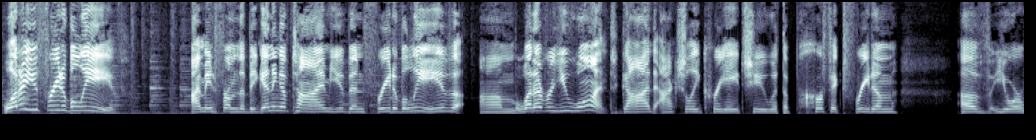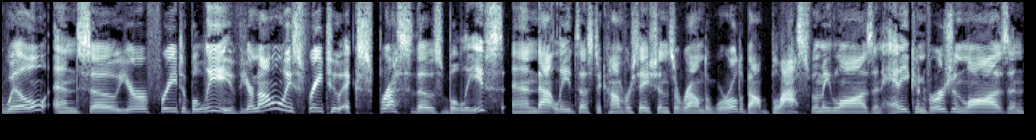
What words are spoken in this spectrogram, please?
What are you free to believe? I mean, from the beginning of time, you've been free to believe um, whatever you want. God actually creates you with the perfect freedom of your will, and so you're free to believe. You're not always free to express those beliefs, and that leads us to conversations around the world about blasphemy laws and anti conversion laws and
